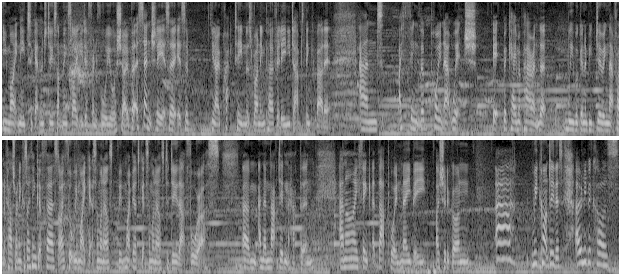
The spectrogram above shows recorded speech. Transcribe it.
you might need to get them to do something slightly different for your show. But essentially, it's a it's a you know crack team that's running perfectly and you don't have to think about it and i think the point at which it became apparent that we were going to be doing that front of house running because I think at first I thought we might get someone else, we might be able to get someone else to do that for us, um, and then that didn't happen. And I think at that point maybe I should have gone, ah, we can't do this, only because.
